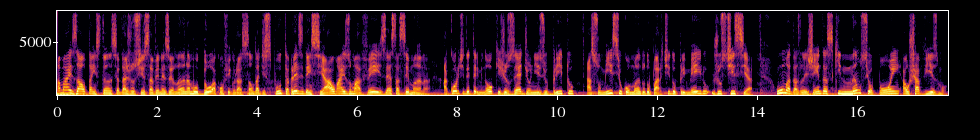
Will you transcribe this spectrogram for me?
A mais alta instância da justiça venezuelana mudou a configuração da disputa presidencial mais uma vez esta semana. A corte determinou que José Dionísio Brito assumisse o comando do partido Primeiro Justiça, uma das legendas que não se opõem ao chavismo.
